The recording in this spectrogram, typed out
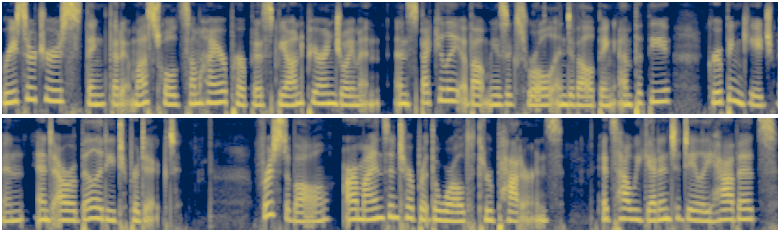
Researchers think that it must hold some higher purpose beyond pure enjoyment and speculate about music's role in developing empathy, group engagement, and our ability to predict. First of all, our minds interpret the world through patterns. It's how we get into daily habits,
